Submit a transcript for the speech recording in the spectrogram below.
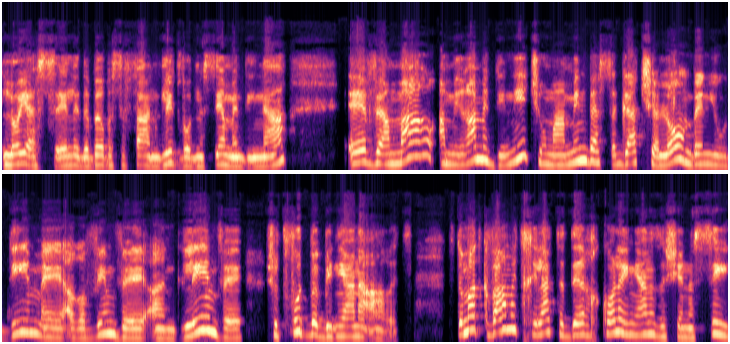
לא יעשה לדבר בשפה האנגלית ועוד נשיא המדינה, אה, ואמר אמירה מדינית שהוא מאמין בהשגת שלום בין יהודים, אה, ערבים ואנגלים ושותפות בבניין הארץ. זאת אומרת, כבר מתחילת הדרך כל העניין הזה שנשיא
